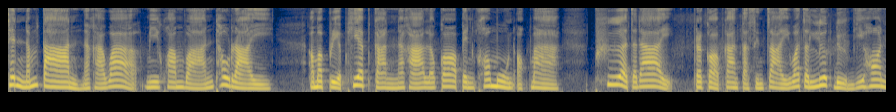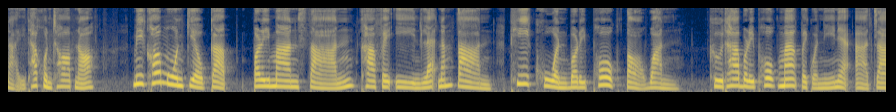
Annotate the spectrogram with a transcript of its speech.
เช่นน้ำตาลนะคะว่ามีความหวานเท่าไหร่ เอามาเปรียบเทียบกันนะคะ แล้วก็เป็นข้อมูลออกมา เพื่อจะได้ประกอบการตัดสินใจว่าจะเลือกดื่มยี่ห้อไหนถ้าคนชอบเนาะมีข้อมูลเกี่ยวกับปริมาณสาร คาเฟอีน และน้ำตาลที่ควรบริโภคต่อวัน คือถ้าบริโภคมากไปกว่านี้เนี่ยอาจจะ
